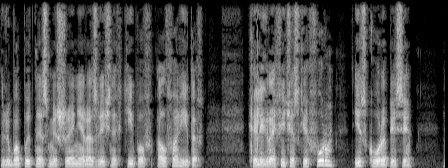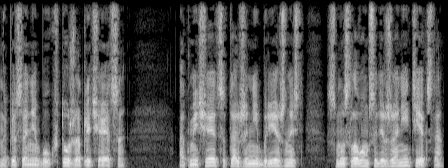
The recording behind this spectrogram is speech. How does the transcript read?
любопытное смешение различных типов алфавитов, каллиграфических форм и скорописи. Написание букв тоже отличается. Отмечается также небрежность в смысловом содержании текста.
